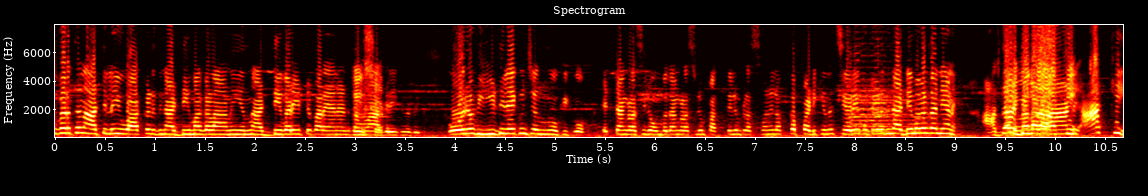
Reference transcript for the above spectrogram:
ഇവിടുത്തെ നാട്ടിലെ യുവാക്കൾ ഇതിന് അടിമകളാണ് എന്ന് അടിവരയിട്ട് പറയാനാണ് നമ്മൾ ആഗ്രഹിക്കുന്നത്. ഓരോ വീട്ടിലേക്കും ചെന്ന് നോക്കിക്കോ. എട്ടാം ക്ലാസ്സിലും ഒമ്പതാം ക്ലാസ്സിലും പത്തിലും പ്ലസ് വണ്ണിലും ഒക്കെ പഠിക്കുന്ന ചെറിയ കുട്ടികൾ ഇതിന് അടിമകൾ തന്നെയാണ്. അത് അടിമകളാണ്. ആക്കി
